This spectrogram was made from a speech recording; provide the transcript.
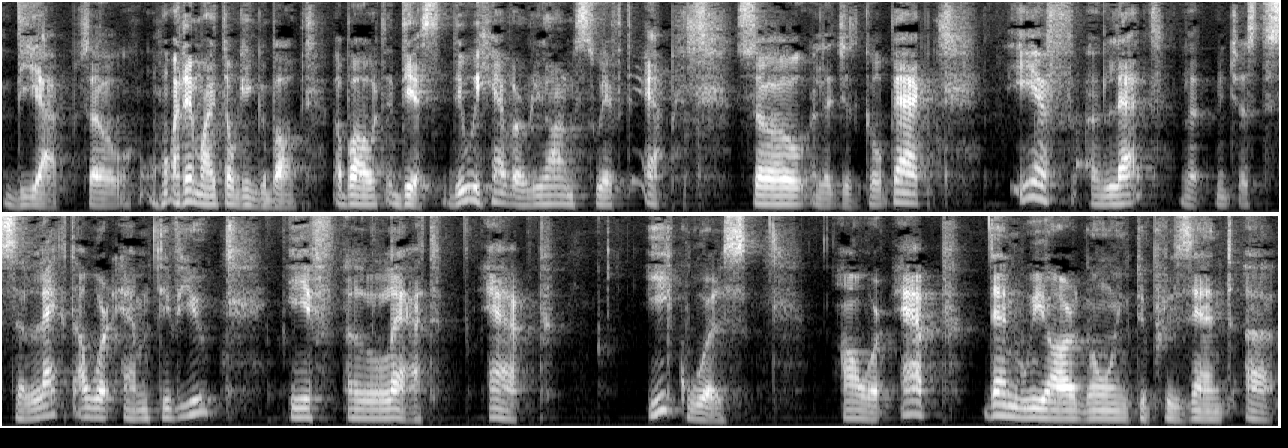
the app. So what am I talking about? About this. Do we have a Realm Swift app? So let's just go back. If let, let me just select our empty view. If let app equals our app, then we are going to present a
